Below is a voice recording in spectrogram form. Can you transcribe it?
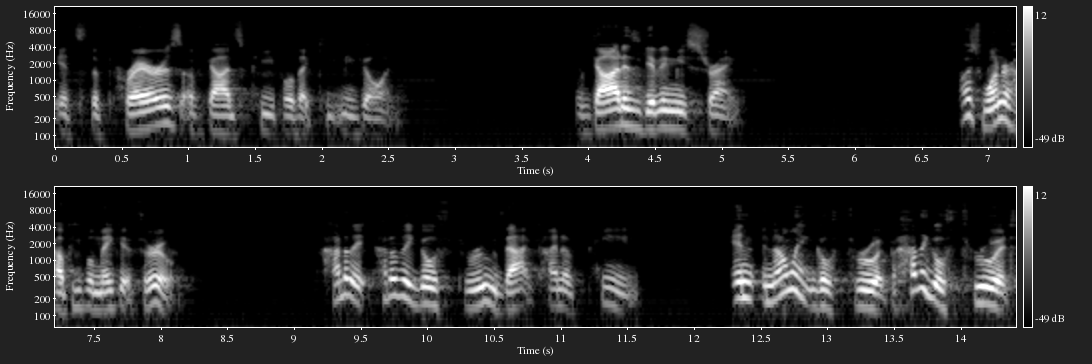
It's the prayers of God's people that keep me going. God is giving me strength. I always wonder how people make it through. How do they, how do they go through that kind of pain? And, and not only go through it, but how they go through it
